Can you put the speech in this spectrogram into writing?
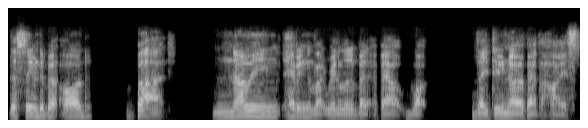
this seemed a bit odd. But knowing, having like read a little bit about what they do know about the heist,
